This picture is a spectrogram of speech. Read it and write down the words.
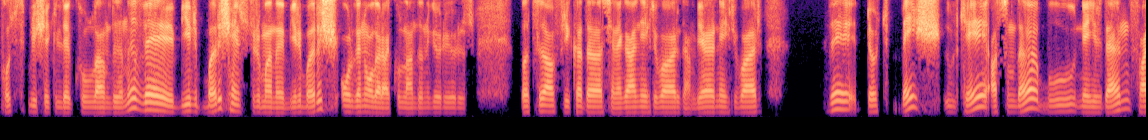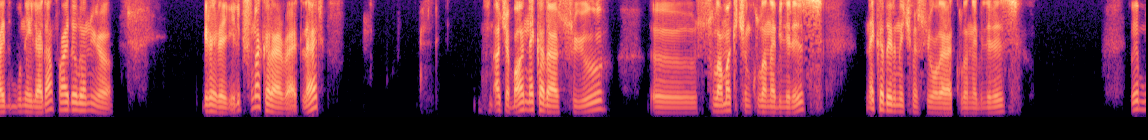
pozitif bir şekilde kullandığını ve bir barış enstrümanı, bir barış organı olarak kullandığını görüyoruz. Batı Afrika'da Senegal Nehri var, Gambiya Nehri var ve 4-5 ülke aslında bu nehirden bu nehirlerden faydalanıyor. Bir araya gelip şuna karar verdiler. Acaba ne kadar suyu e, sulamak için kullanabiliriz? Ne kadarını içme suyu olarak kullanabiliriz? Ve bu,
